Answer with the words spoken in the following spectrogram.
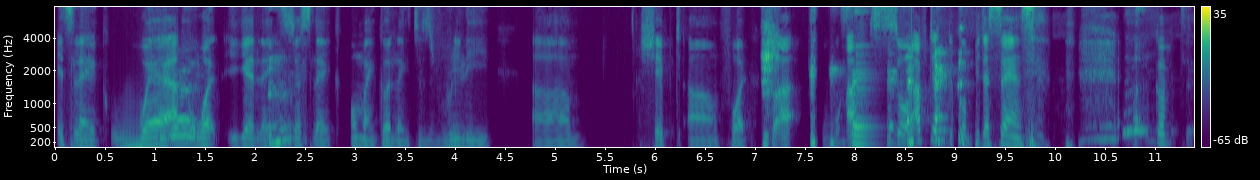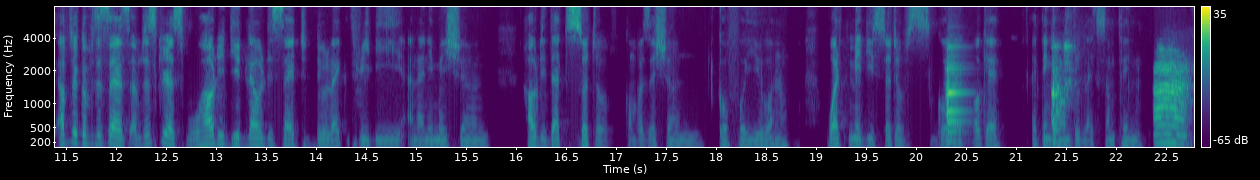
it's like where Yeah. what you get like it's Mhm. just like oh my god like just really um shaped um forward so uh, w- so after the computer science uh, after computer science i'm just curious how did you now decide to do like 3d and animation how did that sort of conversation go for you and what made you sort of go like Uh, okay i think i want to do like something Ah.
